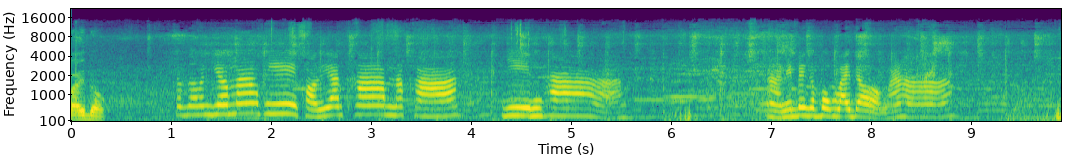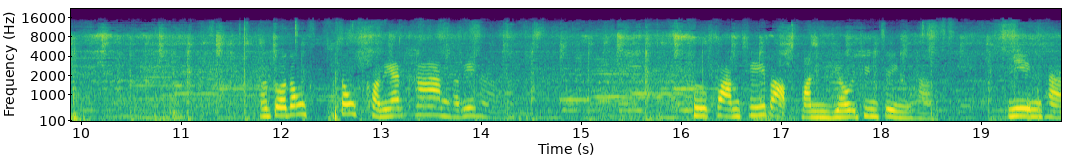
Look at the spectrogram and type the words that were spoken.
ลายดอก จำนวนมันเยอะมากพี่ ขออนุญาตข้ามนะคะ ยีนค่ะ อ่า นี่เป็นกระโปรงลายดอกนะคะบางตัวต้องต้องขออนุญาตข้ามค่ะพี่ค่ะ คือความที่แบบมันเยอะจริง ๆ ค่ะ ยีนค่ะ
